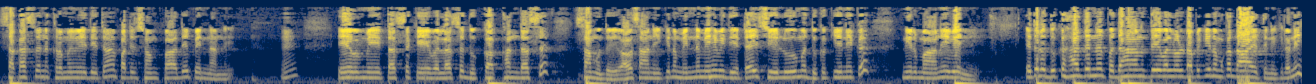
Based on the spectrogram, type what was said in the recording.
සකස් වන ක්‍රමවේදතම පටි සම්පාදය පෙන්න්නන්නේ. ඒ මේ තස්ස කේවලස්ස දුක්කක් හන්දස්ස සමුදය අවසානයකෙන මෙන්න මෙහෙ විදියටයි සියලූම දුක කියන එක නිර්මාණය වෙන්නේ. එතර දුක හදන ප්‍රධාන දේවල් වලට අපි කියන මොක දායතනය කියලනේ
